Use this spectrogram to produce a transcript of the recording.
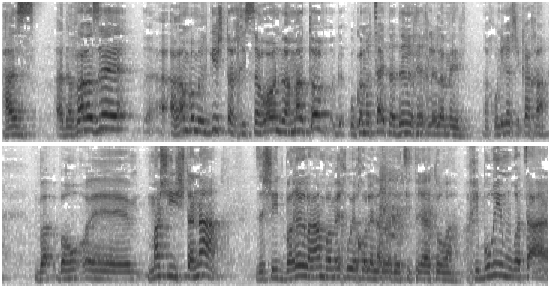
אז הדבר הזה הרמב"ם הרגיש את החיסרון ואמר טוב הוא גם מצא את הדרך איך ללמד אנחנו נראה שככה אה, מה שהשתנה זה שהתברר לרמב"ם איך הוא יכול ללמד את סתרי התורה. החיבורים הוא רצה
